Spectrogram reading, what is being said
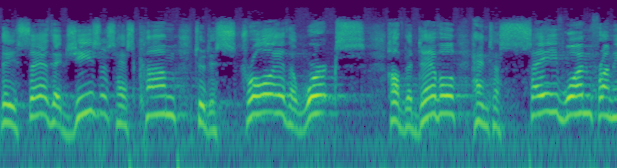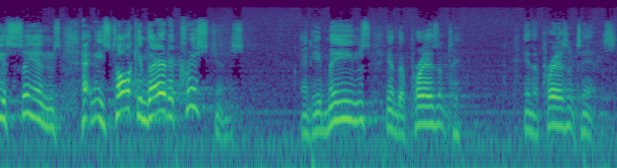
that he says that Jesus has come to destroy the works of the devil and to save one from his sins. And he's talking there to Christians. And he means in the present, in the present tense.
